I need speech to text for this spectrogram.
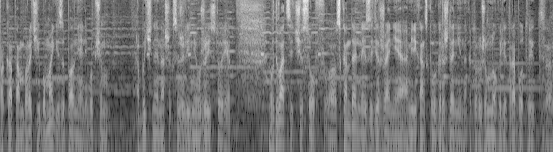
пока там врачи бумаги заполняли. В общем, обычная наша, к сожалению, уже история. В 20 часов э, скандальное задержание американского гражданина, который уже много лет работает э,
